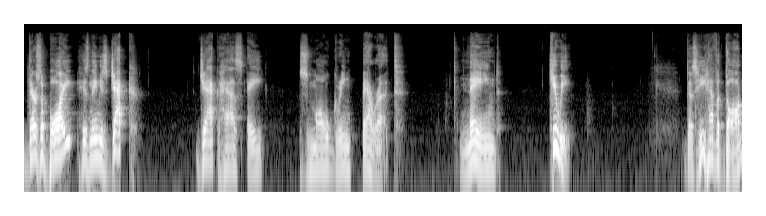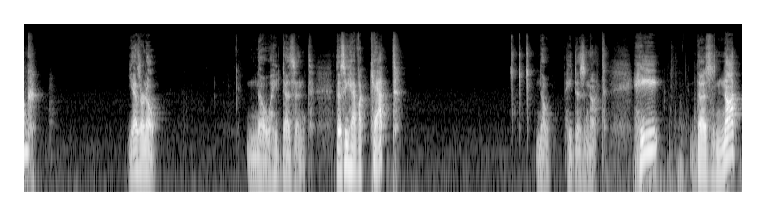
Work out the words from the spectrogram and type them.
There's a boy, his name is Jack. Jack has a small green parrot named Kiwi. Does he have a dog? Yes or no? No, he doesn't. Does he have a cat? No, he does not. He does not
